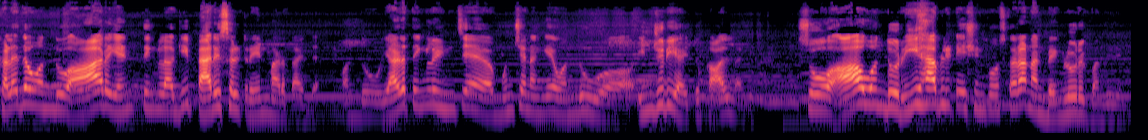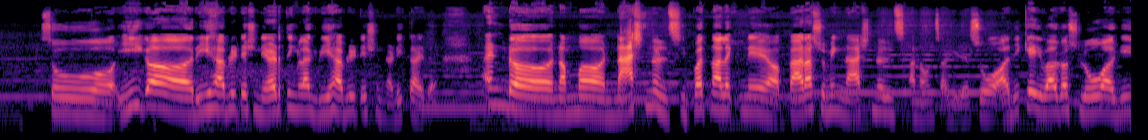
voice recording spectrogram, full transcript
ಕಳೆದ ಒಂದು ಆರು, ಎಂಟು ತಿಂಗಳಾಗಿ ಪ್ಯಾರಿಸಲ್ಲಿ ಟ್ರೈನ್ ಮಾಡ್ತಾ ಇದ್ದೆ. ಒಂದು ಎರಡು ತಿಂಗಳು ಹಿಂಚೆ, ಮುಂಚೆ ನನಗೆ ಒಂದು ಇಂಜುರಿ ಆಯಿತು ಕಾಲ್ನಲ್ಲಿ. ಸೊ ಆ ಒಂದು ರಿಹ್ಯಾಬಿಲಿಟೇಷನ್ಗೋಸ್ಕರ ನಾನು ಬೆಂಗಳೂರಿಗೆ ಬಂದಿದ್ದೀನಿ. ಸೊ ಈಗ ರಿಹ್ಯಾಬಿಲಿಟೇಷನ್ ಎರಡು ತಿಂಗಳಾಗಿ ರಿಹ್ಯಾಬಿಲಿಟೇಷನ್ ನಡೀತಾ ಇದೆ. ಆ್ಯಂಡ್ ನಮ್ಮ ನ್ಯಾಷನಲ್ಸ್ ಇಪ್ಪತ್ನಾಲ್ಕನೇ ಪ್ಯಾರಾ ಸ್ವಿಮ್ಮಿಂಗ್ ನ್ಯಾಷನಲ್ಸ್ ಅನೌನ್ಸ್ ಆಗಿದೆ. ಸೊ ಅದಕ್ಕೆ ಇವಾಗ ಸ್ಲೋ ಆಗಿ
